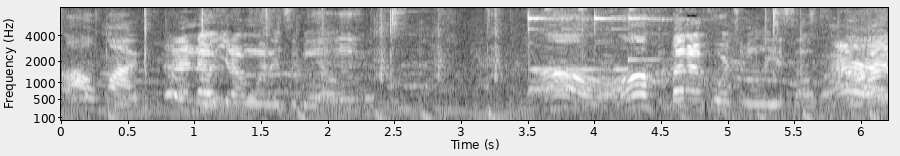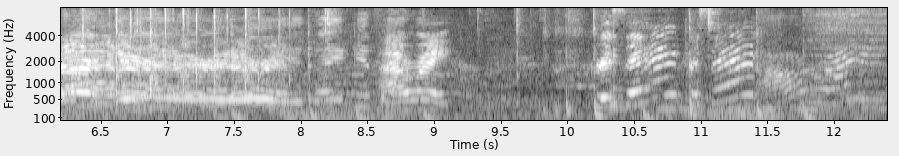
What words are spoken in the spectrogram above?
Oh my god. I know you don't want it to be over. Oh. But unfortunately, it's over. All right, all right, all right, all right, all right. Thank you. All right. Chris Ed, Chris Ed. All right.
